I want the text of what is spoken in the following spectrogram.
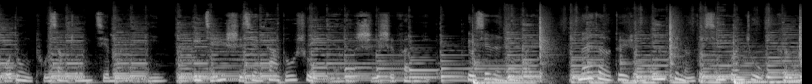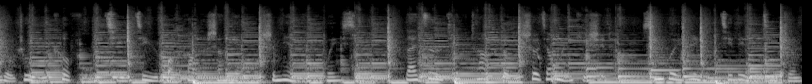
活动图像中解码语音，以及实现大多数语言的实时翻译。有些人认为，Meta 对人工智能的新关注可能有助于克服其基于广告的商业模式面临的威胁。来自 TikTok 等社交媒体市场新贵日益激烈的竞争，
